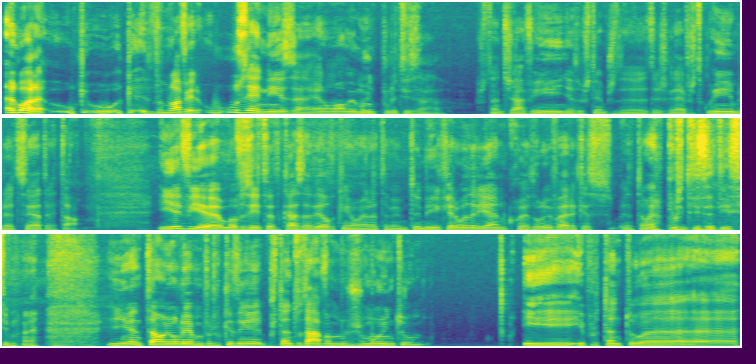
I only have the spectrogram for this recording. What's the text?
agora, o, o vamos lá ver. O, Nisa era um homem muito politizado. Portanto, já vinha dos tempos de- das greves de Coimbra, etc. E tal. E havia uma visita de casa dele, de quem eu era também muito amigo, que era o Adriano Correia de Oliveira, que esse- então era politizadíssimo. é? E então eu lembro que, portanto, dávamos muito e, e, portanto, ah, ah,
